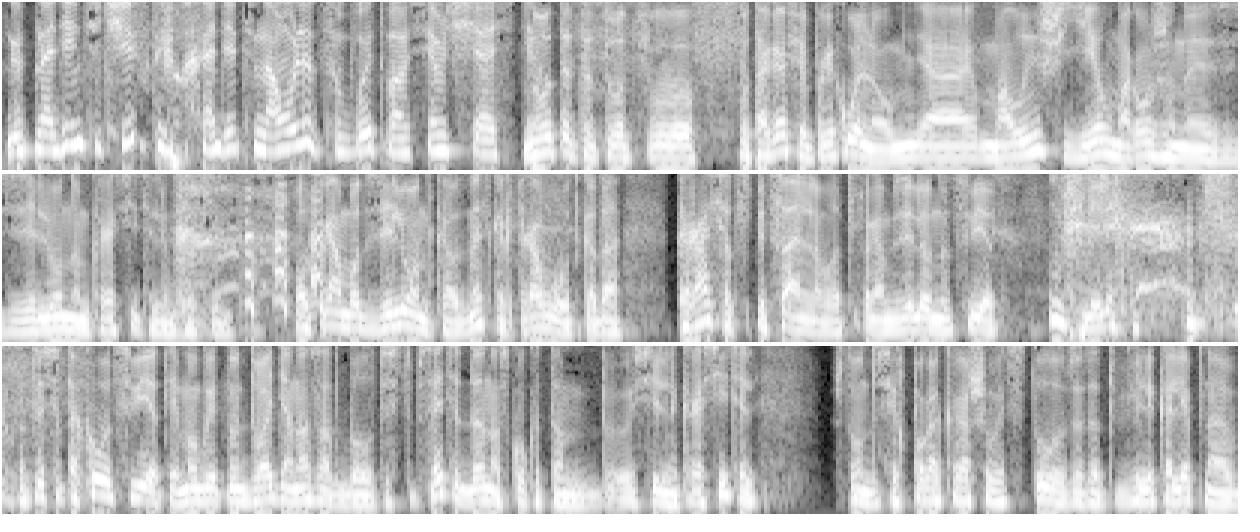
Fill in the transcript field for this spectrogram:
Говорит, наденьте чистый, выходите на улицу, будет вам всем счастье. Ну, вот этот вот фотография прикольная. У меня малыш ел мороженое с зеленым красителем каким-то. Вот прям вот зеленка, вот знаете, как траву, вот когда красят специально вот прям зеленый цвет. Вот, то есть, вот такого цвета. Я могу говорить, ну, два дня назад было. То есть, представляете, да, насколько там сильный краситель, что он до сих пор окрашивает стул, вот этот великолепно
